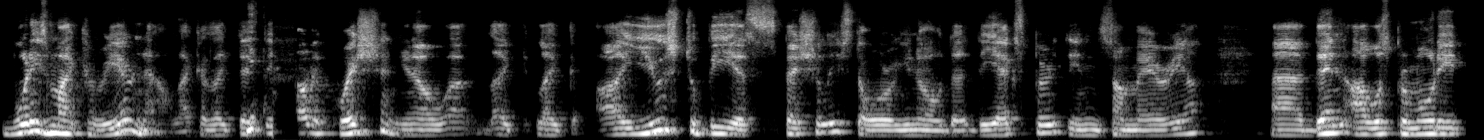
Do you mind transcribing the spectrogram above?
what is my career now? Like like they, they start a question you know uh, like like i used to be a specialist or you know the, the expert in some area. Uh, then i was promoted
